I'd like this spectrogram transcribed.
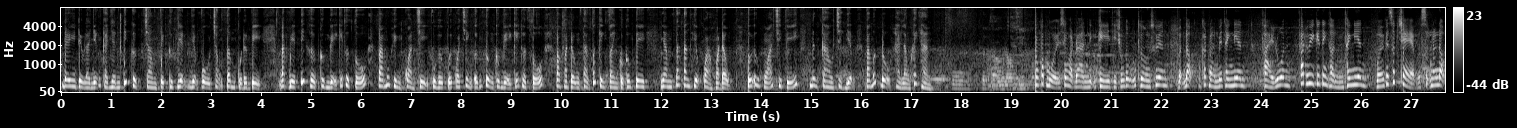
Đây đều là những cá nhân tích cực trong việc thực hiện nhiệm vụ trọng tâm của đơn vị, đặc biệt tích hợp công nghệ kỹ thuật số và mô hình quản trị phù hợp với quá trình ứng dụng công nghệ kỹ thuật số vào hoạt động sản xuất kinh doanh của công ty nhằm gia tăng hiệu quả hoạt động, tối ưu hóa chi phí, nâng cao trải nghiệm và mức độ hài lòng khách hàng. Trong các buổi sinh hoạt đoàn định kỳ thì chúng tôi cũng thường xuyên vận động các đoàn viên thanh niên phải luôn phát huy cái tinh thần thanh niên với cái sức trẻ và sự năng động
